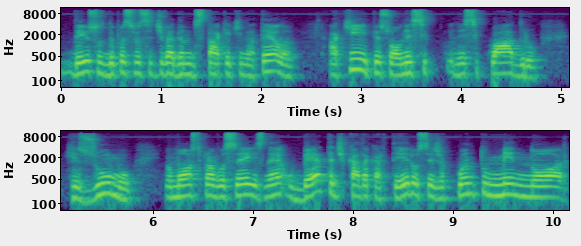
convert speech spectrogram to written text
depois, se você estiver dando destaque aqui na tela, aqui, pessoal, nesse, nesse quadro resumo, eu mostro para vocês né, o beta de cada carteira, ou seja, quanto menor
